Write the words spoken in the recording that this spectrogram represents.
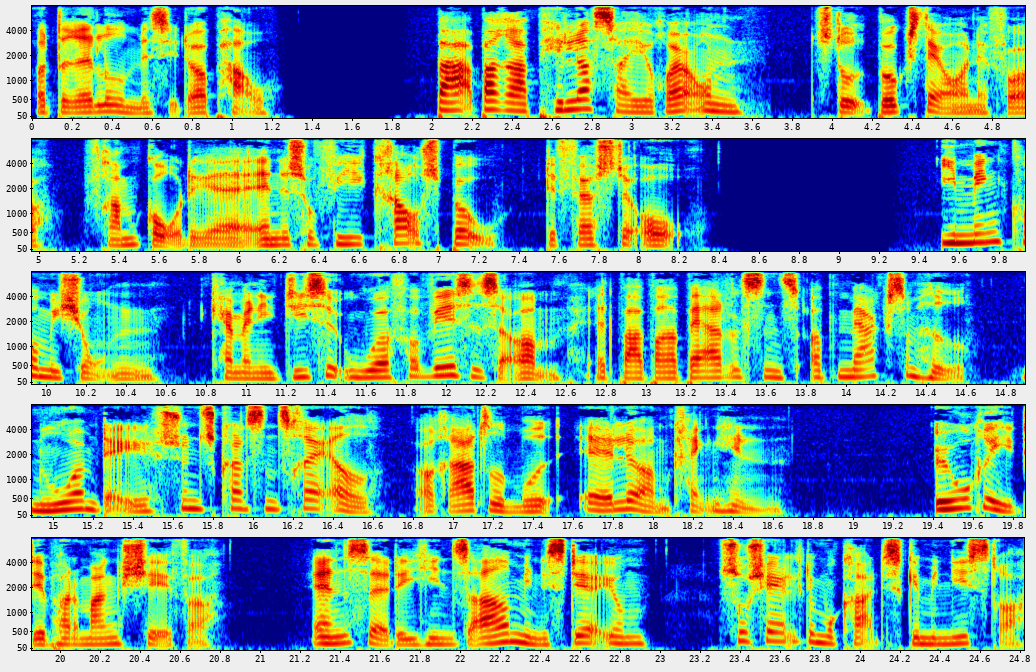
og drillet med sit ophav. Barbara piller sig i røven, stod bogstaverne for, fremgår det af anne Sofie Kravs bog Det første år. I Mink-kommissionen kan man i disse uger forvisse sig om, at Barbara Bertelsens opmærksomhed nu om dagen synes koncentreret og rettet mod alle omkring hende. Øvrige departementschefer, ansatte i hendes eget ministerium, socialdemokratiske ministre.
